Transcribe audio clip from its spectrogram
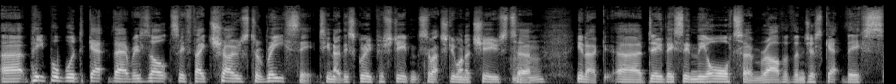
uh, people would get their results if they chose to resit. You know, this group of students who actually want to choose to, mm-hmm. you know, uh, do this in the autumn rather than just get this,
